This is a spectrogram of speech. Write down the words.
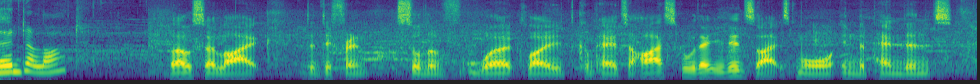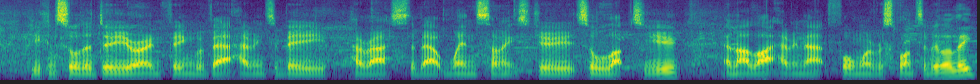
learned a lot But I also like the different sort of workload compared to high school that you did. So like it's more independent. You can sort of do your own thing without having to be harassed about when something's due. It's all up to you. And I like having that form of responsibility.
